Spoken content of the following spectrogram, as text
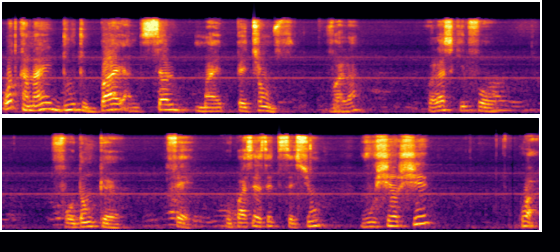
What can I do to buy and sell my patrons Voilà. Voilà ce qu'il faut, faut donc euh, faire. Vous passez à cette session, vous cherchez quoi?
